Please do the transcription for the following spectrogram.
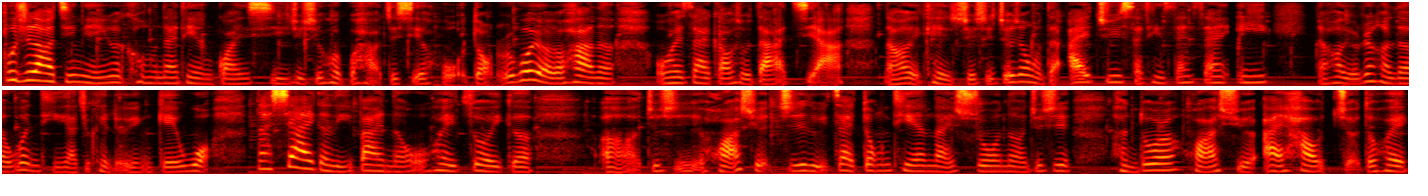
不知道今年因为恐怖那天的关系，就是会不会有这些活动？如果有的话呢，我会再告诉大家。然后也可以随时追踪我的 IG setting 三三一，然后有任何的问题啊，就可以留言给我。那下一个礼拜呢，我会做一个呃，就是滑雪之旅。在冬天来说呢，就是很多滑雪爱好者都会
